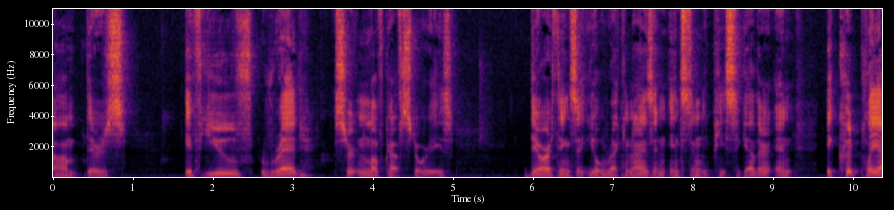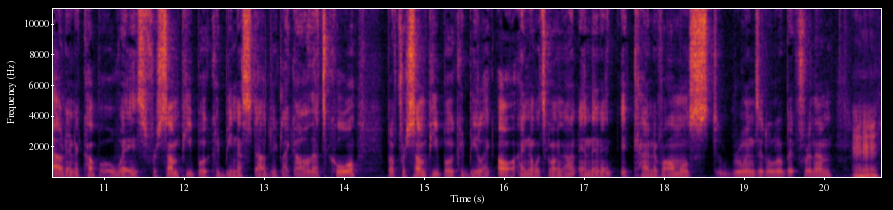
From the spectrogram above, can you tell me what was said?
Um, there's, if you've read certain Lovecraft stories, there are things that you'll recognize and instantly piece together. And it could play out in a couple of ways. For some people, it could be nostalgic, like, oh, that's cool. But for some people, it could be like, oh, I know what's going on. And then it, it kind of almost ruins it a little bit for them. Mm-hmm.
